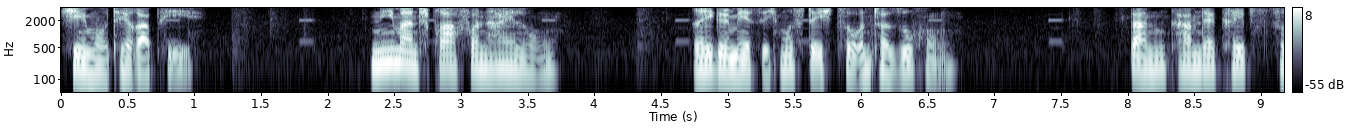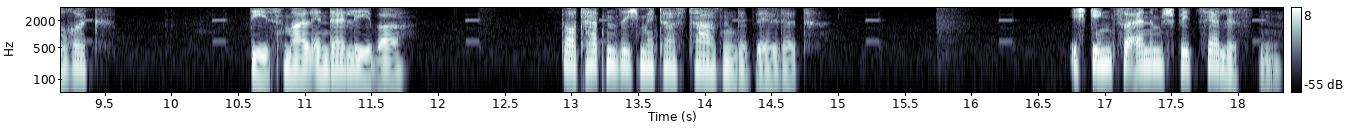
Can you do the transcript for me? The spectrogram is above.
Chemotherapie. Niemand sprach von Heilung. Regelmäßig musste ich zur Untersuchung. Dann kam der Krebs zurück. Diesmal in der Leber. Dort hatten sich Metastasen gebildet. Ich ging zu einem Spezialisten.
